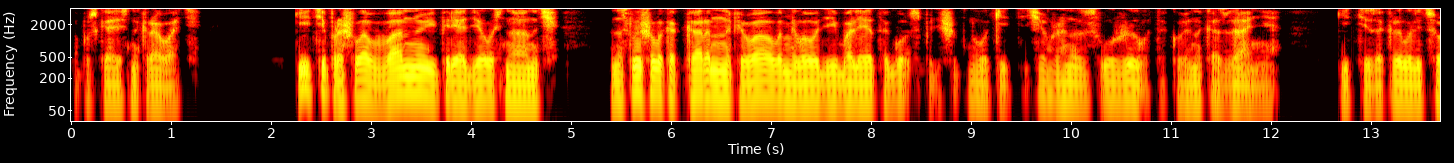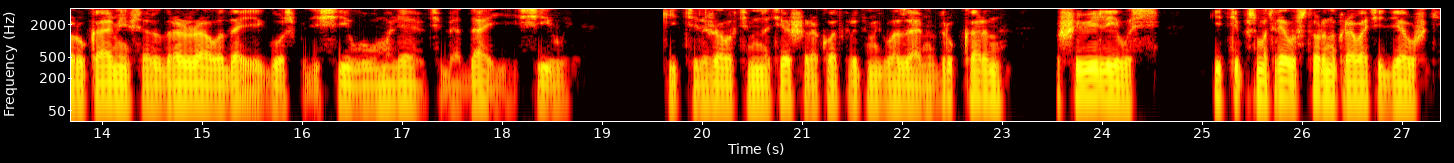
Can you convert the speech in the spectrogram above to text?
опускаясь на кровать. Китти прошла в ванную и переоделась на ночь. Она слышала, как Карен напевала мелодии балета. "Господи", шепнула Китти, "чем же она заслужила такое наказание?" Китти закрыла лицо руками и вся задрожала. "Дай ей, Господи, силу, умоляю тебя, дай ей силы". Китти лежала в темноте с широко открытыми глазами. Вдруг Карен пошевелилась. Китти посмотрела в сторону кровати девушки.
